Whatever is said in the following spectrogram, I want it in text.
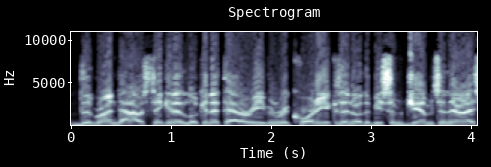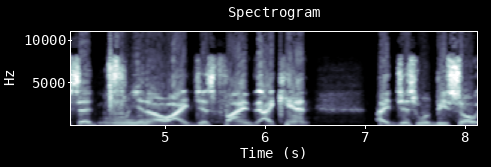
the rundown. I was thinking of looking at that or even recording it because I know there'd be some gems in there. And I said, "Mm, you know, I just find I can't. I just would be so.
